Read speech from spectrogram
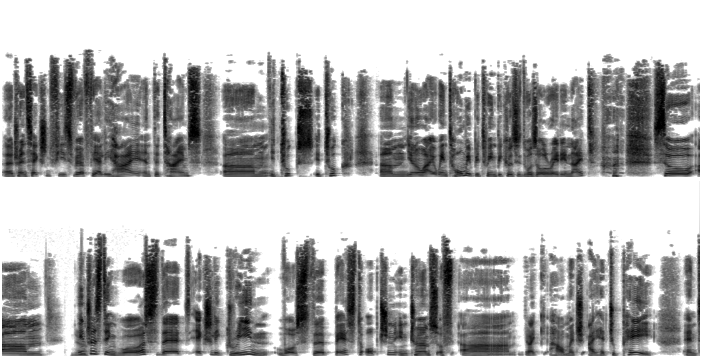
uh, transaction fees were fairly high and the times, um, it took, it took, um, you know, I went home in between because it was already night. so, um, yeah. Interesting was that actually green was the best option in terms of uh, like how much I had to pay and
